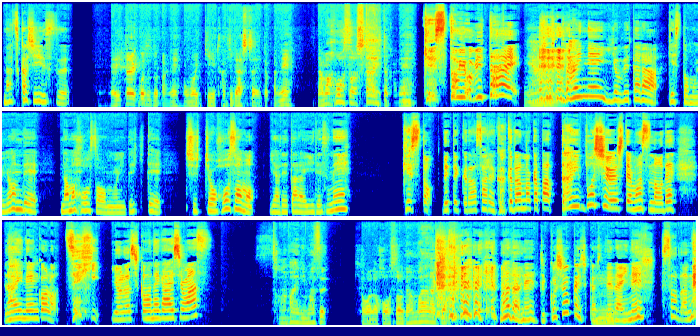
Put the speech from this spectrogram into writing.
懐かしいです。やりたいこととかね、思いっきり書き出したりとかね、生放送したいとかね。ゲスト呼びたいうん来年呼べたらゲストも呼んで生放送もできて出張放送もやれたらいいですね。ゲスト出てくださる楽団の方大募集してますので、来年頃ぜひよろしくお願いします。その前にまず、今日の放送頑張らなきゃ。まだね、自己紹介しかしてないね。そうだね。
